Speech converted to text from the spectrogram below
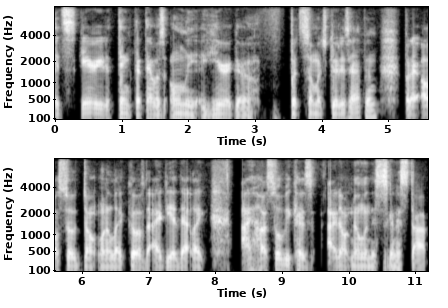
it's scary to think that that was only a year ago but so much good has happened. But I also don't want to let go of the idea that like I hustle because I don't know when this is going to stop.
